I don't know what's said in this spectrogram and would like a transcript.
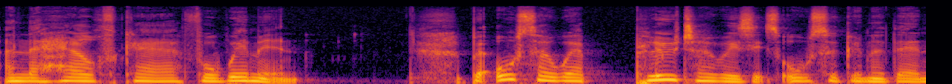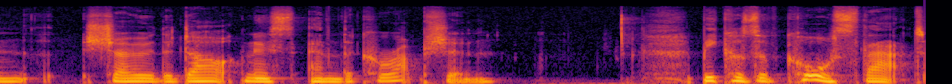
and the healthcare for women. But also, where Pluto is, it's also going to then show the darkness and the corruption because of course that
